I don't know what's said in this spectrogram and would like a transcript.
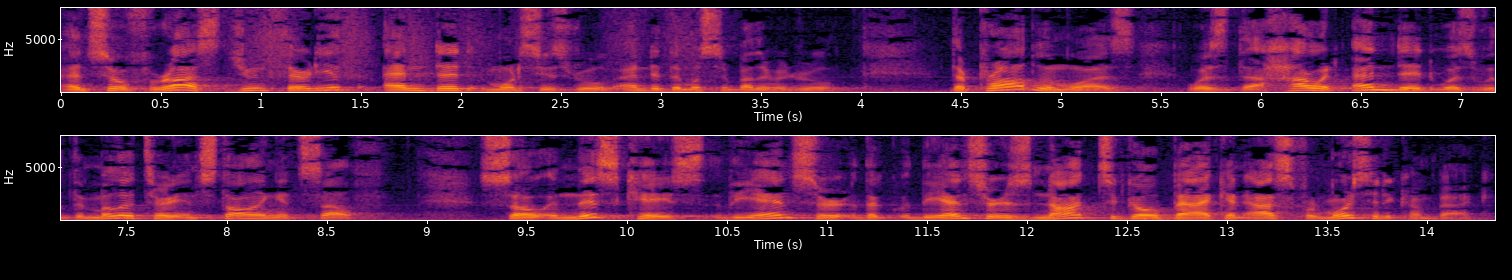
And so for us, June 30th ended Morsi's rule, ended the Muslim Brotherhood rule. The problem was, was that how it ended was with the military installing itself. So in this case, the answer, the, the answer is not to go back and ask for Morsi to come back,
